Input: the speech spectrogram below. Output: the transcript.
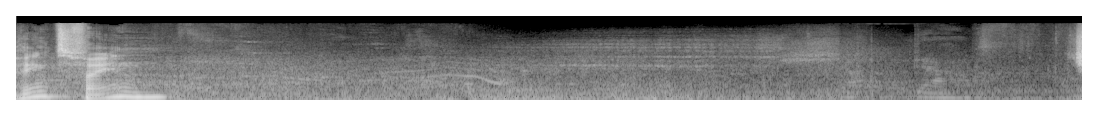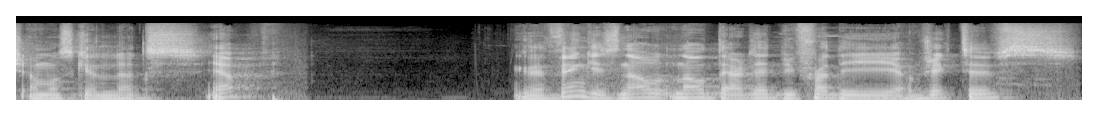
Think it's fine. Down. almost killed Lux. Yep. The thing is now now they're dead before the objectives.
